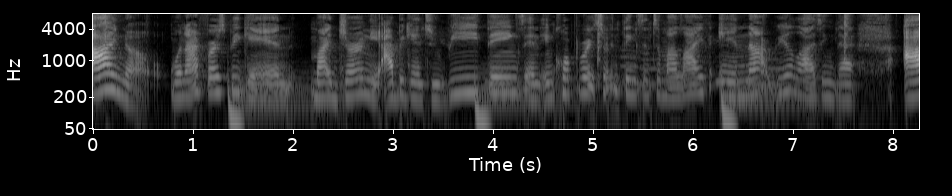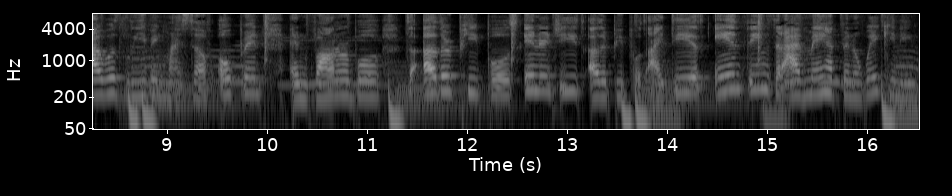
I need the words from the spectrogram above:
I know when I first began my journey, I began to read things and incorporate certain things into my life and not realizing that I was leaving myself open and vulnerable to other people's energies, other people's ideas, and things that I may have been awakening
